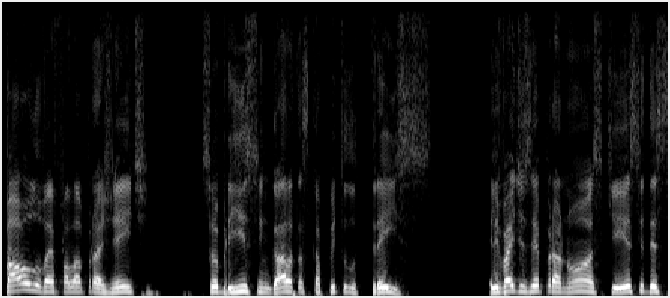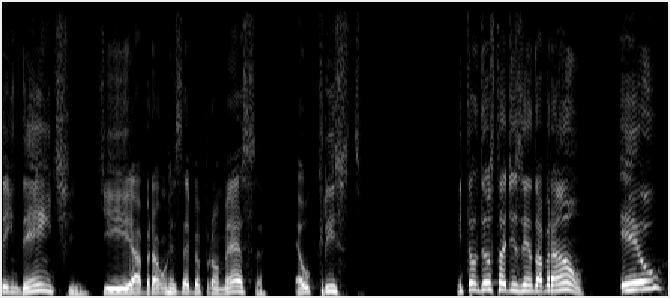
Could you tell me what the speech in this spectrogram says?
Paulo vai falar para a gente sobre isso em Gálatas capítulo 3. Ele vai dizer para nós que esse descendente que Abraão recebe a promessa é o Cristo. Então Deus está dizendo: Abraão, eu,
